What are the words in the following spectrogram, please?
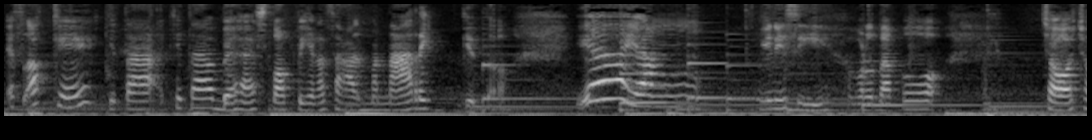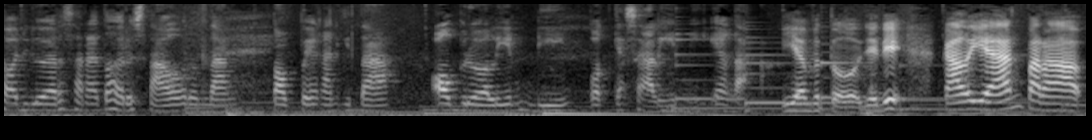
it's okay. Kita kita bahas topik yang sangat menarik gitu. Ya yang ini sih menurut aku cowok-cowok di luar sana tuh harus tahu tentang topik yang akan kita obrolin di podcast kali ini ya enggak Iya betul. Jadi kalian para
